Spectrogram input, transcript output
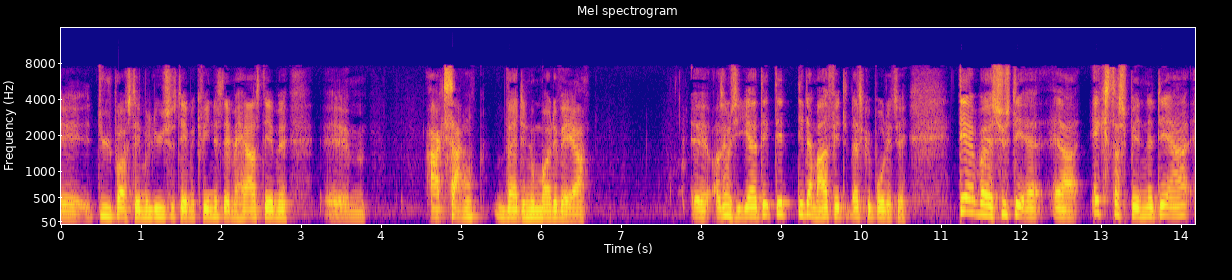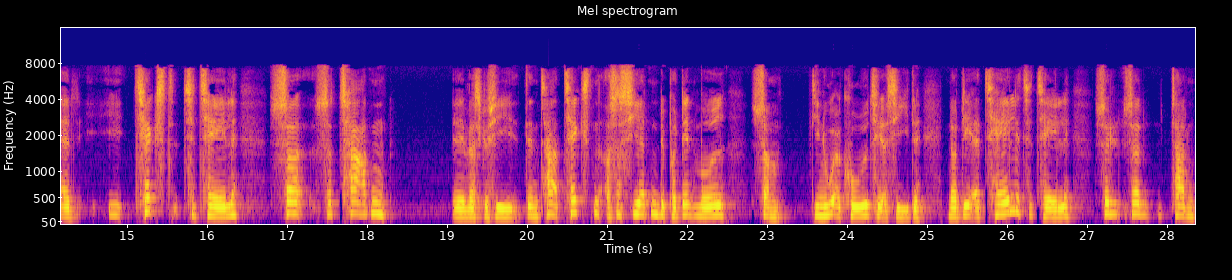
øh, dybere stemme, lyse stemme, kvindestemme, herrestemme, øh, accent, hvad det nu måtte være. Øh, og så kan man sige, ja, det, det, det er da meget fedt, hvad skal vi bruge det til? Der, hvor jeg synes, det er, er ekstra spændende, det er, at i tekst til tale, så, så tager den, øh, hvad skal jeg sige, den tager teksten, og så siger den det på den måde, som de nu er kodet til at sige det. Når det er tale til tale, så, så tager den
